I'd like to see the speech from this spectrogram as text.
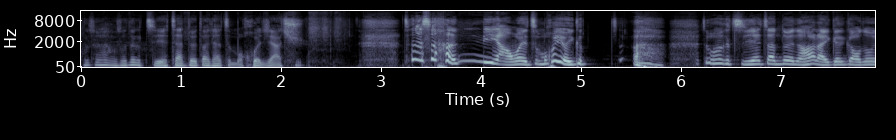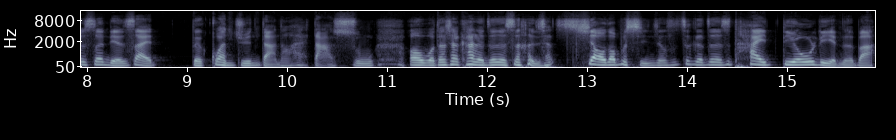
我就想说，那个职业战队大家怎么混下去？真的是很鸟诶、怎么会有一个啊？怎么会有个职业战队，然后来跟高中生联赛的冠军打，然后还打输？哦，我当时看了真的是很笑到不行，就是这个真的是太丢脸了吧？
